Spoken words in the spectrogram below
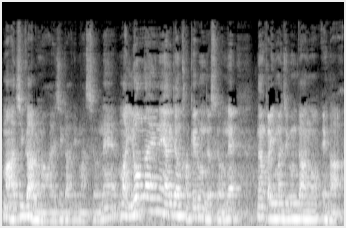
まあ味があるのは味がありますよね。まあいろんな絵ねヤギちゃん描けるんですけどね。なんか今自分であの絵が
